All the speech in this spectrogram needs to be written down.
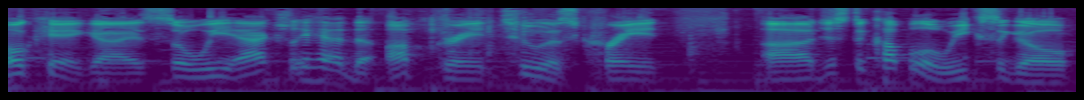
Okay guys, so we actually had to upgrade Tua's crate uh, just a couple of weeks ago.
